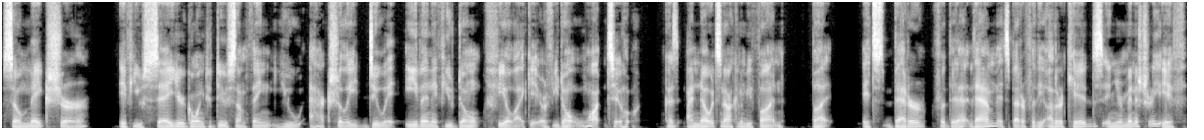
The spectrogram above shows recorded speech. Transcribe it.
So make sure if you say you're going to do something, you actually do it, even if you don't feel like it or if you don't want to. Because I know it's not going to be fun, but it's better for the, them, it's better for the other kids in your ministry if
